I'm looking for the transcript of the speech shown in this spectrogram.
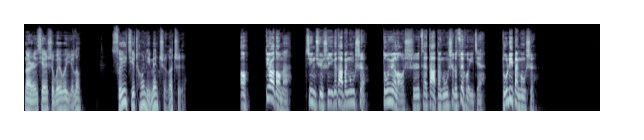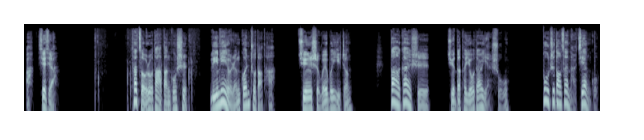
那人先是微微一愣，随即朝里面指了指：“哦，第二道门进去是一个大办公室，东岳老师在大办公室的最后一间独立办公室。”啊，谢谢啊。他走入大办公室，里面有人关注到他，均是微微一怔，大概是觉得他有点眼熟，不知道在哪见过。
